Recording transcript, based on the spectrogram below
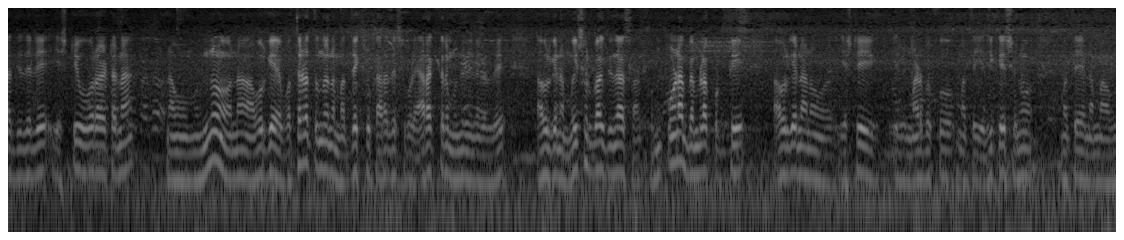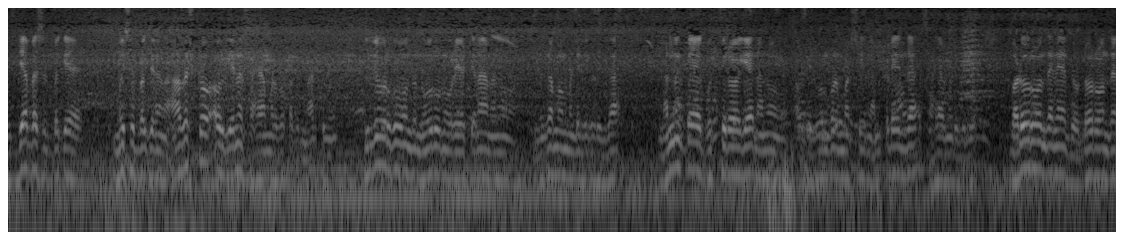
ರಾಜ್ಯದಲ್ಲಿ ಎಸ್ ಟಿ ಹೋರಾಟನ ನಾವು ಇನ್ನೂ ನಾ ಅವ್ರಿಗೆ ಒತ್ತಡ ತಂದು ನಮ್ಮ ಅಧ್ಯಕ್ಷರು, ಕಾರ್ಯದರ್ಶಿಗಳು ಯಾರಾಗ್ತಾರೆ ಮುಂದಿನ ದಿನಗಳಲ್ಲಿ, ಅವ್ರಿಗೆ ನಮ್ಮ ಮೈಸೂರು ಭಾಗದಿಂದ ಸಂಪೂರ್ಣ ಬೆಂಬಲ ಕೊಟ್ಟು ಅವ್ರಿಗೆ ನಾನು ಎಷ್ಟೇ ಇದು ಮಾಡಬೇಕು, ಮತ್ತು ಎಜುಕೇಷನು, ಮತ್ತು ನಮ್ಮ ವಿದ್ಯಾಭ್ಯಾಸದ ಬಗ್ಗೆ, ಮೈಸೂರು ಬಗ್ಗೆ ನಾನು ಆದಷ್ಟು ಅವ್ರಿಗೇನೋ ಸಹಾಯ ಮಾಡಬೇಕು ಅದನ್ನು ಮಾಡ್ತೀನಿ. ಇಲ್ಲಿವರೆಗೂ ಒಂದು ನೂರು, ನೂರೈವತ್ತು ಜನ ನಾನು ನಿಗಮ ಮಂಡಳಿಗಳಿಂದ ನನಗೆ ಗೊತ್ತಿರೋ ಹಾಗೆ ನಾನು ಅವ್ರಿಗೆ ಲೋನ್ಗಳು ಮಾಡಿಸಿ ನನ್ನ ಕಡೆಯಿಂದ ಸಹಾಯ ಮಾಡಿದ್ದೀನಿ. ಬಡವರು ಒಂದೇ ದೊಡ್ಡವರು ಒಂದೇ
